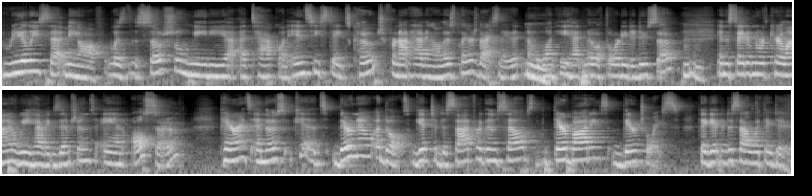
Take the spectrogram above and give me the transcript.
really set me off was the social media attack on NC State's coach for not having all those players vaccinated. Number mm. one, he had no authority to do so. In the state of North Carolina, we have exemptions, and also parents and those kids, they're now adults, get to decide for themselves, their bodies, their choice. They get to decide what they do.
